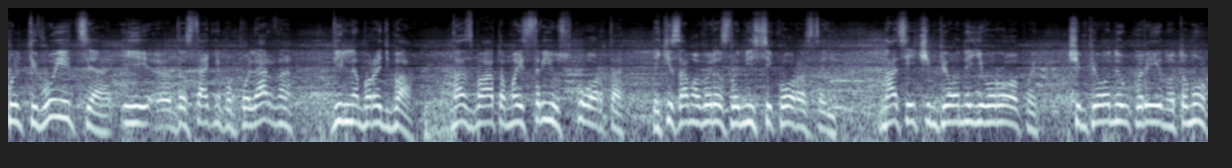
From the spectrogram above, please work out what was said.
культивується і е, достатньо популярна вільна боротьба. У нас багато майстрів спорту, які саме виросли в місті Коростені. У нас є чемпіони Європи, чемпіони України. Тому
